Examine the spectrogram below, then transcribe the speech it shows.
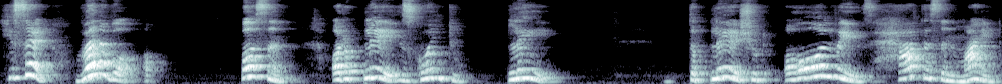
He said, whenever a person or a play is going to play, the player should always have this in mind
